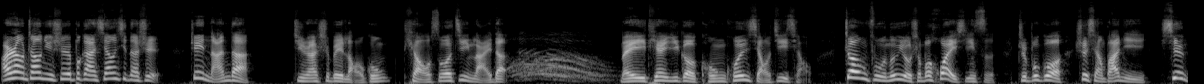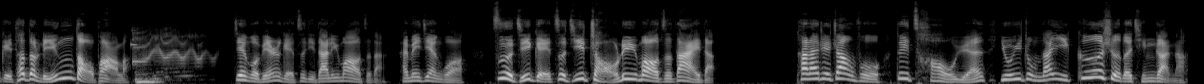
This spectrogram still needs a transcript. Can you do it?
而让张女士不敢相信的是，这男的竟然是被老公挑唆进来的。每天一个恐婚小技巧，丈夫能有什么坏心思？只不过是想把你献给他的领导罢了。见过别人给自己戴绿帽子的，还没见过自己给自己找绿帽子戴的。看来这丈夫对草原有一种难以割舍的情感呐。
